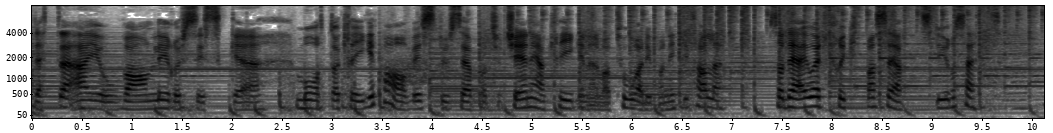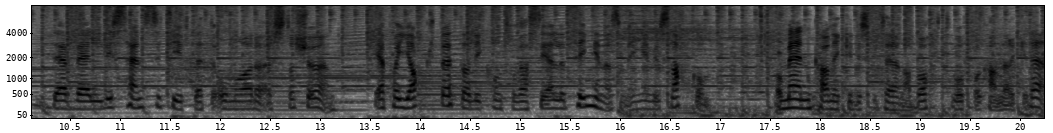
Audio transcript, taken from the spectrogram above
Dette er jo vanlig russisk eh, måte å krige på, hvis du ser på Tsjetsjenia-krigen, det var to av de på 90-tallet. Så det er jo et fryktbasert styresett. Det er veldig sensitivt, dette området Østersjøen. Jeg er på jakt etter de kontroversielle tingene som ingen vil snakke om. Menn kan ikke diskutere abort. Hvorfor kan dere ikke det?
